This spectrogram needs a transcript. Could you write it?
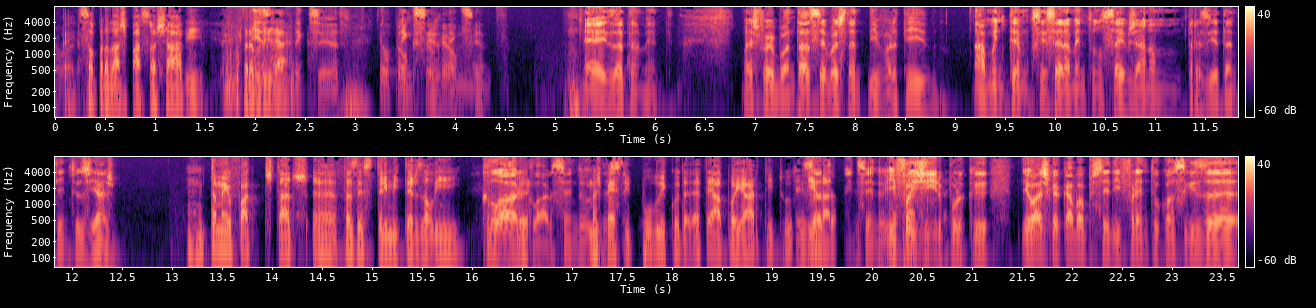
okay. Só para dar espaço ao Xavi para Exato, brilhar. Tem que ser. Ele tem que ser, que tem que ser. momento. É, exatamente. Mas foi bom, está a ser bastante divertido. Há muito tempo que sinceramente um save já não me trazia tanto entusiasmo. Também o facto de estares a fazer stream e teres ali Claro, uh, claro, sem dúvida. uma espécie de público até a apoiar-te e tudo. Exatamente, sem dúvida. E foi giro porque eu acho que acaba por ser diferente tu conseguires a,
